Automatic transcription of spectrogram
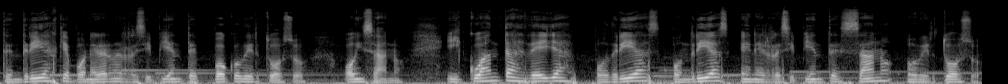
tendrías que poner en el recipiente poco virtuoso o insano y cuántas de ellas podrías pondrías en el recipiente sano o virtuoso.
